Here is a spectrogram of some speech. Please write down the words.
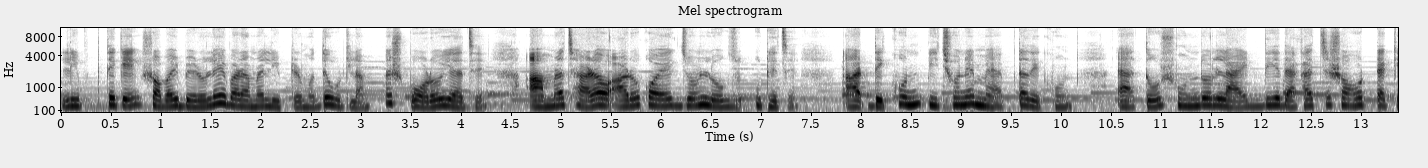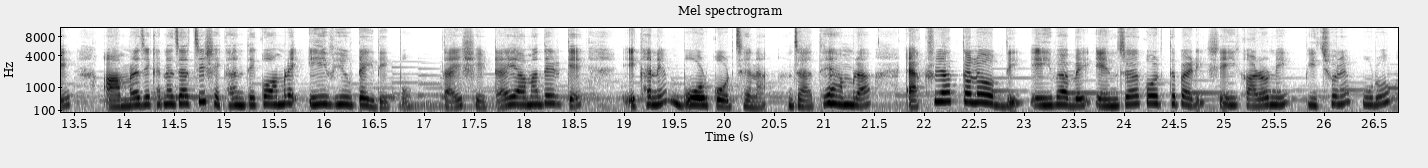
লিফট থেকে সবাই বেরোলে এবার আমরা লিফটের মধ্যে উঠলাম। বেশ বড়ই আছে। আমরা ছাড়াও আরও কয়েকজন লোক উঠেছে। আর দেখুন, পিছনে ম্যাপটা দেখুন। এত সুন্দর লাইট দিয়ে দেখাচ্ছে শহরটাকে। আমরা যেখানে যাচ্ছি, সেখান থেকেও আমরা এই ভিউটাই দেখব। তাই সেটাই আমাদেরকে এখানে বোর করছে না, যাতে আমরা একশো একতলা অবধি এইভাবে এনজয় করতে পারি। সেই কারণেই পিছনে পুরো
